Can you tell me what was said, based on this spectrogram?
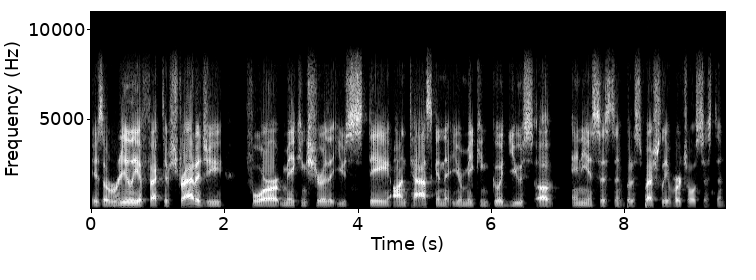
is a really effective strategy for making sure that you stay on task and that you're making good use of any assistant, but especially a virtual assistant.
